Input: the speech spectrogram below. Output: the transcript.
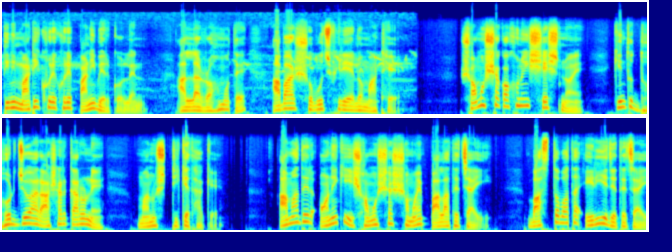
তিনি মাটি খুঁড়ে খুঁড়ে পানি বের করলেন, আল্লাহর রহমতে আবার সবুজ ফিরে এলো মাঠে। সমস্যা কখনোই শেষ নয় কিন্তু ধৈর্য আর আশার কারণে মানুষ টিকে থাকে। আমাদের অনেকেই সমস্যার সময় পালাতে চাই, বাস্তবতা এড়িয়ে যেতে চাই,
